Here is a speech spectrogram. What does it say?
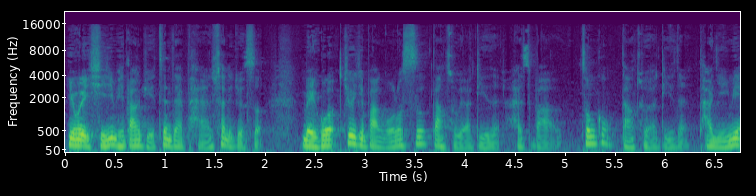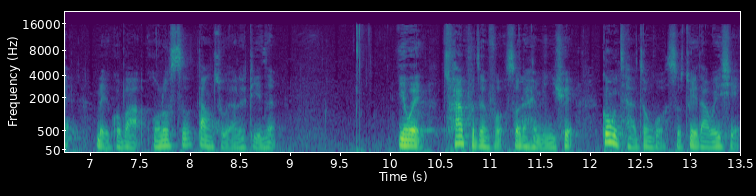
因为习近平当局正在盘算的就是美国究竟把俄罗斯当主要敌人，还是把中共当主要敌人？他宁愿美国把俄罗斯当主要的敌人。因为川普政府说得很明确，共产中国是最大威胁。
